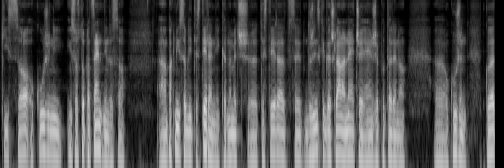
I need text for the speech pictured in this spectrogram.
ki so okuženi in so 100-odstotni, da so, ampak niso bili testirani, ker namreč eh, testira se družinskega člana ne, če je en že potrjeno eh, okužen. Tako da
